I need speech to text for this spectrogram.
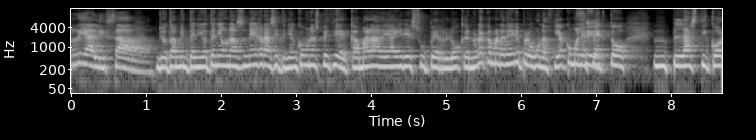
realizada. Yo también tenía, yo tenía unas negras y tenían como una especie de cámara de aire súper loca. No era cámara de aire, pero bueno, hacía como el Sí. efecto mm, plástico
